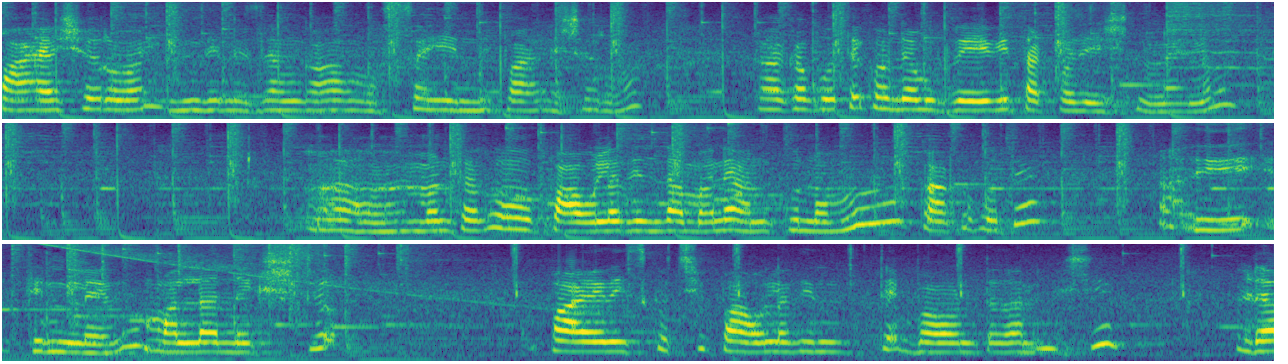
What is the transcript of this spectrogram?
పాయసరవ అయింది నిజంగా మస్తు అయ్యింది పాయసరవ కాకపోతే కొంచెం గ్రేవీ తక్కువ చేసిన నేను. ఏమంటారు పావుల తిందామని అనుకున్నాము. కాకపోతే అది తినలేదు. మళ్ళీ నెక్స్ట్ పాయ తీసుకొచ్చి పావుల తింటే బాగుంటుంది అనేసి ఇక్కడ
